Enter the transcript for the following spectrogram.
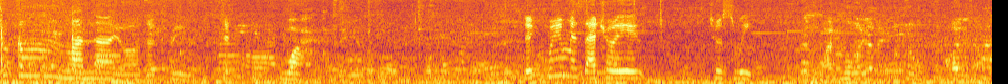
조금 많아요, the cream. The, wow. The cream is actually too sweet. 그래서 많이 먹으려면 이거 좀 먹어야 되지 않아?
